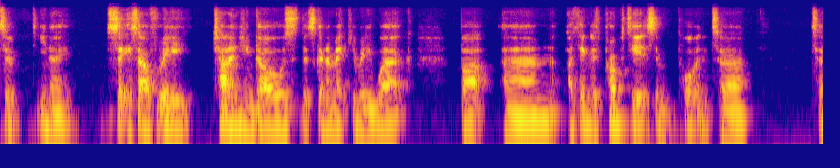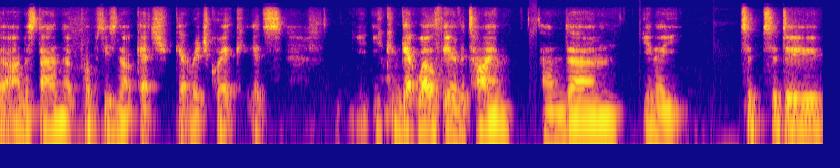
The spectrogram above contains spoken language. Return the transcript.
to you know set yourself really challenging goals that's going to make you really work. But um, I think with property, it's important to to understand that property is not get get rich quick. It's you can get wealthy over time, and um, you know to, to do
